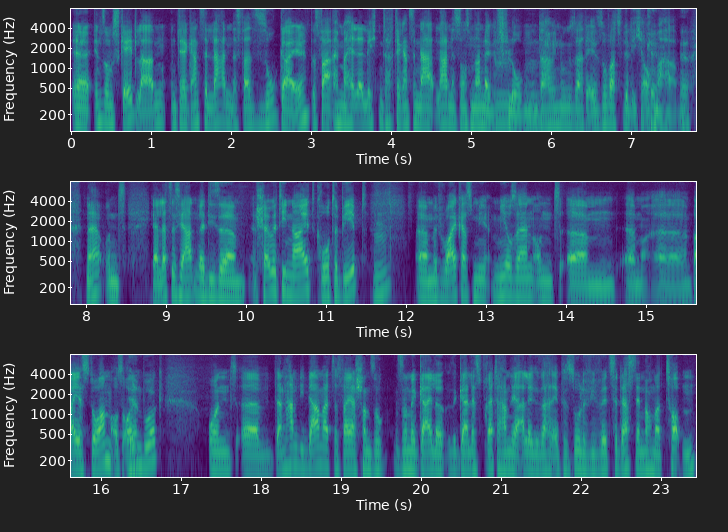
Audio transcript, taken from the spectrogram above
äh, in so einem Skate-Laden und der ganze Laden, das war so geil. Das war einmal heller lichten Tag, der ganze Laden ist auseinandergeflogen und da habe ich nur gesagt, ey, sowas will ich auch Mhm, Okay, mal haben. ja. Ne? Und ja, letztes Jahr hatten wir diese Charity Night, Grote bebt, Mhm. äh, mit Rikers, Mi- Miozan und ähm, ähm, äh, Baye Storm aus Oldenburg. Und äh, dann haben die damals, das war ja schon so, so eine geile, geiles Brett, haben die alle gesagt, ey Pistole, wie willst du das denn nochmal toppen?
